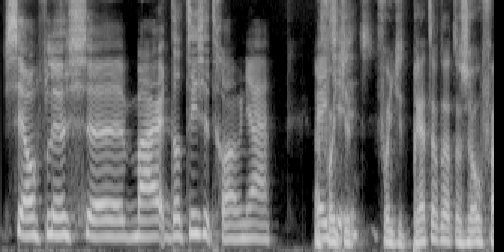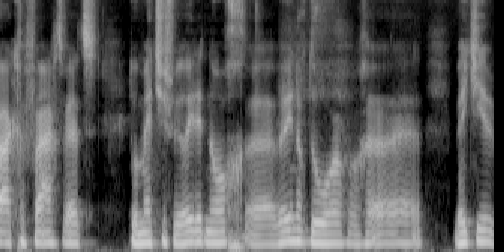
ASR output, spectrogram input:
selfless, eh, maar dat is het gewoon, ja. En vond, je je- het, vond je het prettig dat er zo vaak gevraagd werd door matches, wil je dit nog? Wil je nog door? Weet je,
